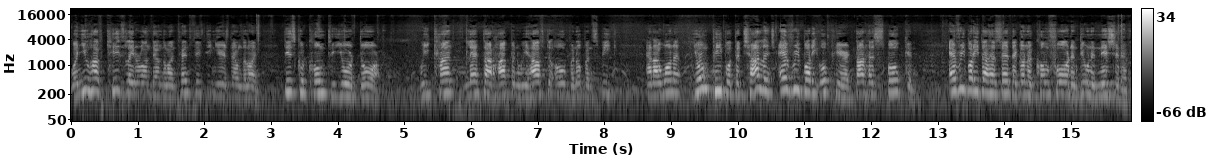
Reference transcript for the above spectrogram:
when you have kids later on down the line, 10, 15 years down the line, this could come to your door. We can't let that happen. We have to open up and speak. And I want young people to challenge everybody up here that has spoken, everybody that has said they're going to come forward and do an initiative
